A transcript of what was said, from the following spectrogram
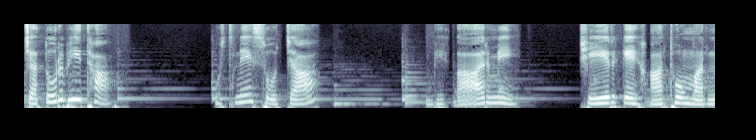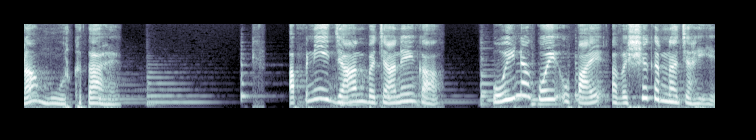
चतुर भी था। उसने सोचा बेकार में शेर के हाथों मरना मूर्खता है। अपनी जान बचाने का कोई ना कोई उपाय अवश्य करना चाहिए।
